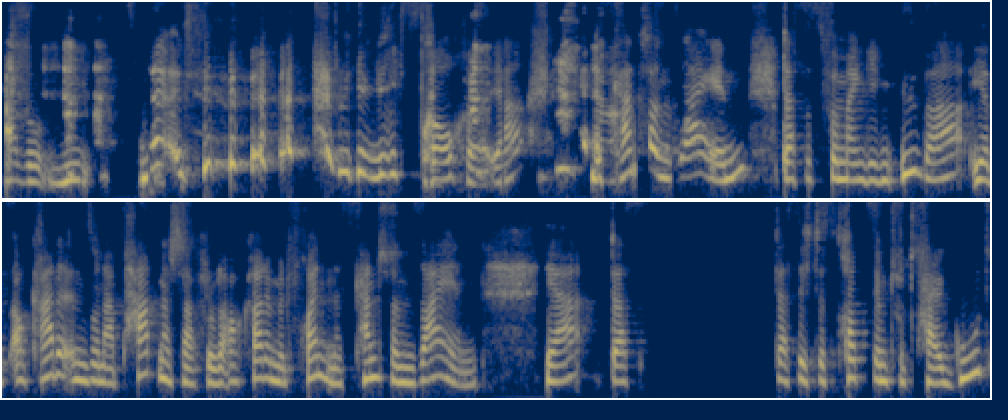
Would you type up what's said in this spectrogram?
Also wie, ne? wie, wie ich es brauche. Ja? ja? Es kann schon sein, dass es für mein Gegenüber jetzt auch gerade in so einer Partnerschaft oder auch gerade mit Freunden, es kann schon sein, ja, dass, dass sich das trotzdem total gut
